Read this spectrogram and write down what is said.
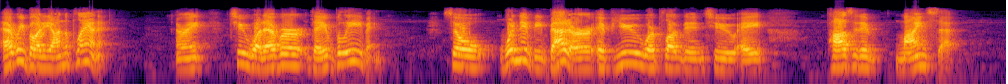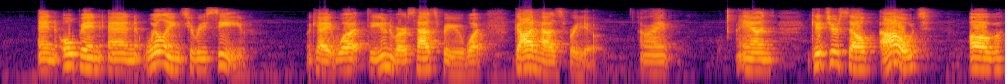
everybody on the planet, all right, to whatever they're believing. So wouldn't it be better if you were plugged into a positive mindset and open and willing to receive, okay, what the universe has for you, what God has for you, all right? And get yourself out of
